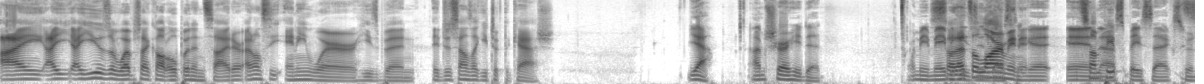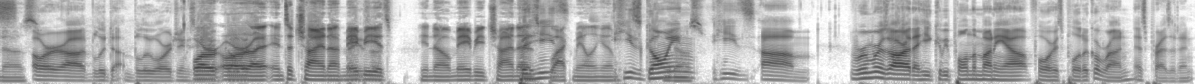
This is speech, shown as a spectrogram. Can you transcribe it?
I I I use a website called Open Insider. I don't see anywhere he's been. It just sounds like he took the cash. Yeah, I'm sure he did. I mean, maybe So that's he's alarming. it in Some uh, peop- SpaceX. Who knows? Or uh, Blue Blue Origins. or or uh, into China. Maybe Bezos. it's you know maybe China But is blackmailing him. He's going. He's um. Rumors are that he could be pulling the money out for his political run as president.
